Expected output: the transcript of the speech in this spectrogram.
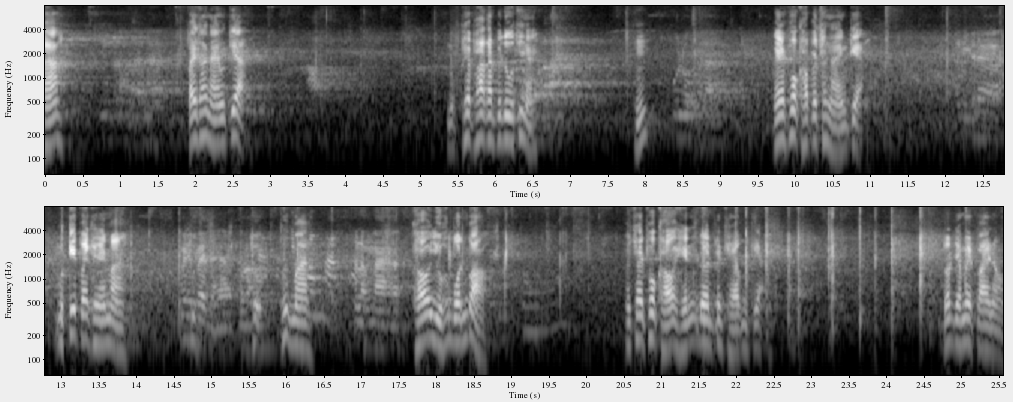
ฮะ ไปทางไหนเมื่อกี้แค่พากันไปดูที่ไหนหืม ไม่ได้พวกเขาไปทางไหนเมื่อกี้ อันนี้ก็ได้ครับเมื่อกี้ไปที่ไหนมา ไม่ได้ไปไหนครับกำลังเพิ่งเพิ่งมา กำลังมาครับเขาอยู่ข้างบนเปล่า ไม่ใช่พวกเขาเห็นเดินเป็นแถวเมื่อกี้ รถยังไม่ไปเนาะ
